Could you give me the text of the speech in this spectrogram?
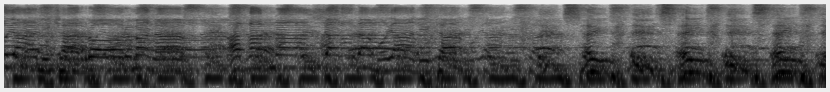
و یعنی کرار منم. عقب ننشستم و یعنی کر سین سین سین سین.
